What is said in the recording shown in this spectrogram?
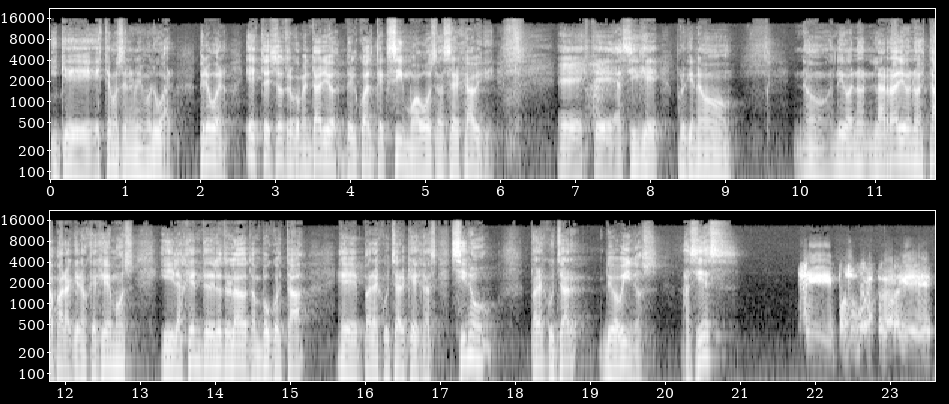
y que estemos en el mismo lugar. Pero bueno, este es otro comentario del cual te eximo a vos a hacer, Javi. Este, así que, porque no, no, digo, no, la radio no está para que nos quejemos y la gente del otro lado tampoco está eh, para escuchar quejas, sino para escuchar de ovinos. ¿Así es? Sí, por supuesto. La verdad que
